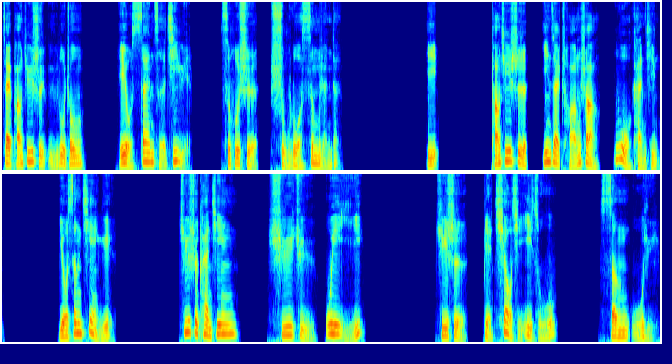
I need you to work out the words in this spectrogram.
在庞居士语录中，也有三则机缘，似乎是。数落僧人的。一，庞居士因在床上卧看经，有僧见曰：“居士看经，虚具威仪。”居士便翘起一足，僧无语。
